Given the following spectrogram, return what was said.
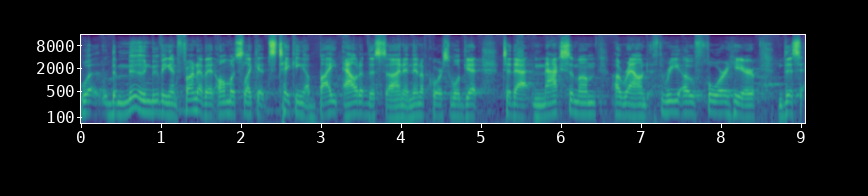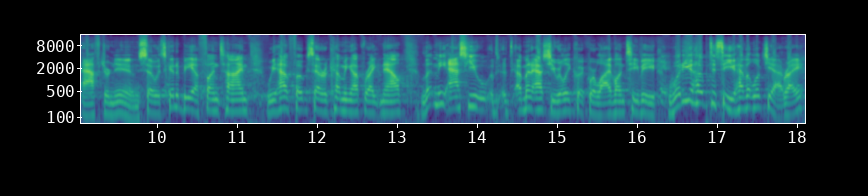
what the moon moving in front of it, almost like it's taking a bite out of the sun. And then, of course, we'll get to that maximum around around 304 here this afternoon. So it's going to be a fun time. We have folks that are coming up right now. Let me ask you, I'm going to ask you really quick. We're live on TV. What do you hope to see? You haven't looked yet, right?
